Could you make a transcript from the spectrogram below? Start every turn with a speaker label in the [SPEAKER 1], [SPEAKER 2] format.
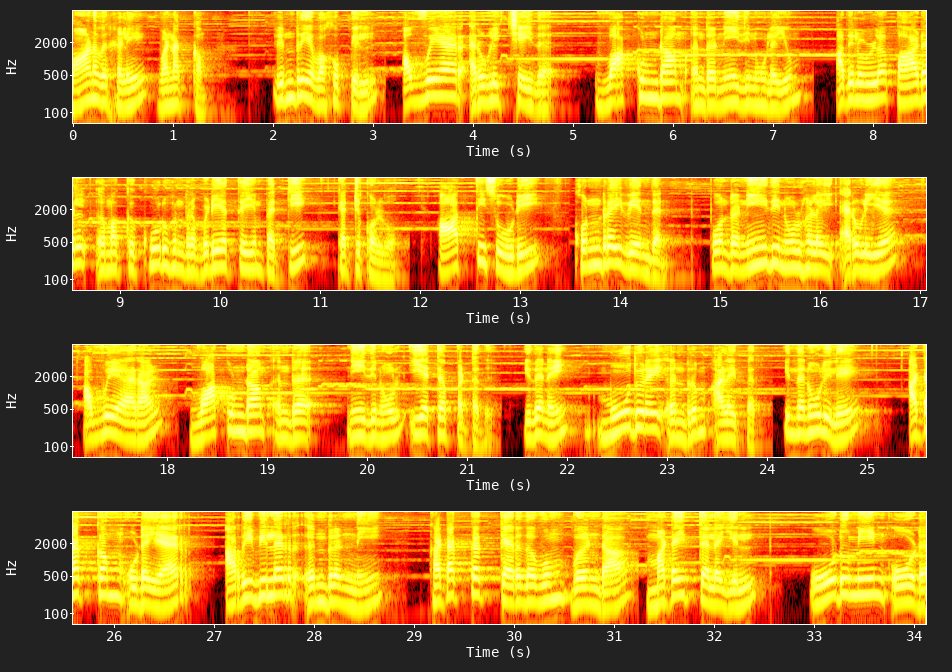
[SPEAKER 1] மாணவர்களே வணக்கம் இன்றைய வகுப்பில் ஔவையார் அருளி செய்த வாக்குண்டாம் என்ற நீதி நூலையும் அதிலுள்ள பாடல் எமக்கு கூறுகின்ற விடயத்தையும் பற்றி கற்றுக்கொள்வோம் ஆத்தி சூடி கொன்றை வேந்தன் போன்ற நீதி நூல்களை அருளிய ஒளவையாரால் வாக்குண்டாம் என்ற நீதி நூல் இயற்றப்பட்டது இதனை மூதுரை என்றும் அழைப்பர் இந்த நூலிலே அடக்கம் உடையர் அறிவிலர் என்றெண்ணி கடக்கக் கருதவும் வேண்டா மடைத்தலையில் ஓடுமீன் ஓட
